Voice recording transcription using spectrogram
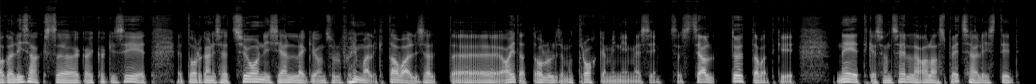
aga lisaks äh, ka ikkagi see, et, et organisatsioonis jällegi on sul võimalik tavaliselt äh, aidata olulisemalt rohkem inimesi, sest seal töötavadki need, kes on selle ala spetsialistid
